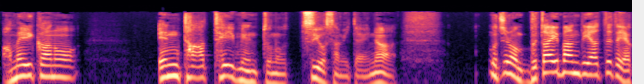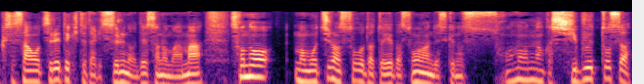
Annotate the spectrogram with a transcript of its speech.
アメリカのエンターテイメントの強さみたいな、もちろん舞台版でやってた役者さんを連れてきてたりするので、そのまま、その、まあもちろんそうだといえばそうなんですけど、そのなんかしぶとさ、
